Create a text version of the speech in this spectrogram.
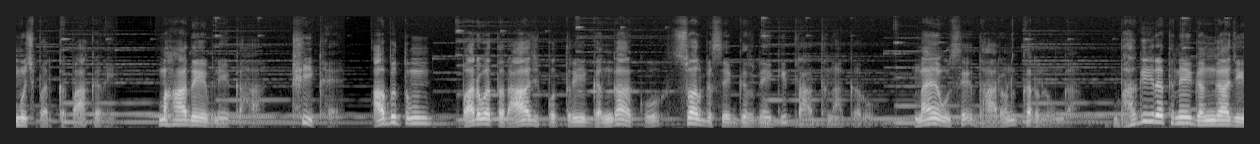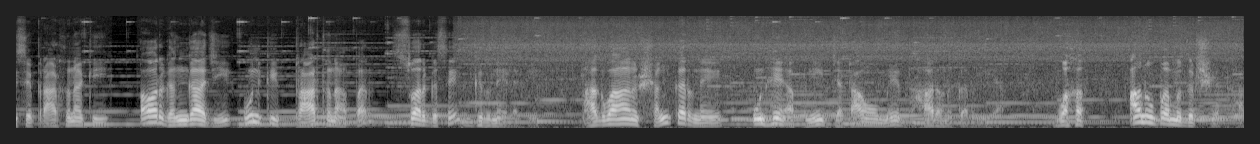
मुझ पर कृपा करें। महादेव ने कहा, ठीक है, अब तुम पर्वत राज पुत्री गंगा को स्वर्ग से गिरने की प्रार्थना करो। मैं उसे धारण कर लूँगा। भगीरथ ने गंगा जी से प्रार्थना की और गंगा जी उनकी प्रार्थना पर स्वर्ग से गिरने लगे। भगवान शंकर ने उन्हें अपनी जटाओं में धारण कर लिया। वह अनुपम दृश्य था।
